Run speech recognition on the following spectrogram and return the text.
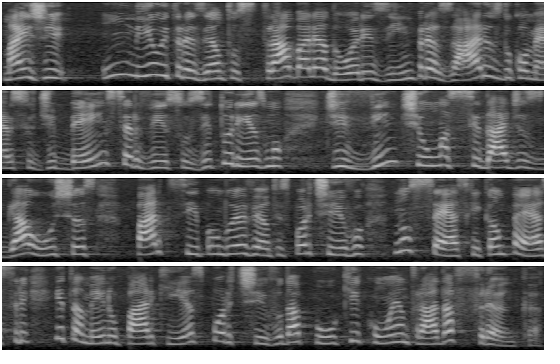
Mais de 1.300 trabalhadores e empresários do comércio de bens, serviços e turismo de 21 cidades gaúchas participam do evento esportivo no Sesc Campestre e também no Parque Esportivo da PUC com entrada franca.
